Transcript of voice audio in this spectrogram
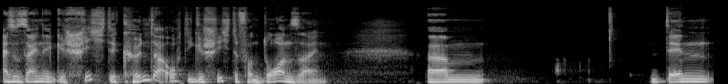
also seine Geschichte könnte auch die Geschichte von Dorn sein. Ähm, denn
